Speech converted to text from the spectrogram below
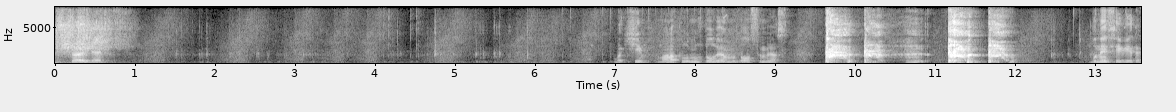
Şöyle. Bakayım. Mana pulumuz doluyor mu? Dolsun biraz. Bu ne seviyede?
